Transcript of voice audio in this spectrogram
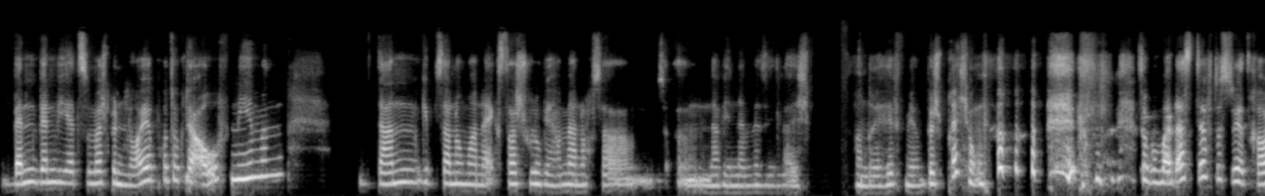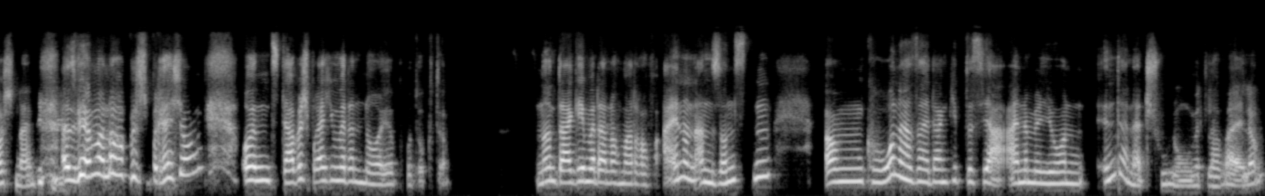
wenn, wenn wir jetzt zum Beispiel neue Produkte aufnehmen, dann gibt es da nochmal eine extra Schulung. Wir haben ja noch so, na, wie nennen wir sie gleich? André, hilf mir. Besprechung. so, guck mal, das dürftest du jetzt rausschneiden. Also wir haben ja noch Besprechung und da besprechen wir dann neue Produkte. Ne, da gehen wir dann nochmal drauf ein. Und ansonsten, ähm, Corona sei Dank, gibt es ja eine Million Internetschulungen mittlerweile.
